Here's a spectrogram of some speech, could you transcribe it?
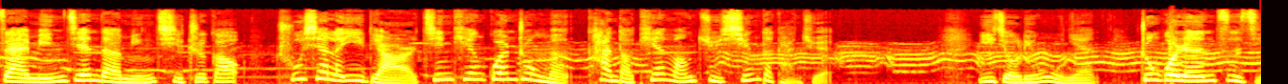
在民间的名气之高，出现了一点儿今天观众们看到天王巨星的感觉。一九零五年，中国人自己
